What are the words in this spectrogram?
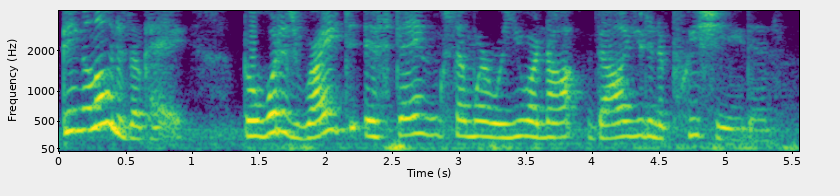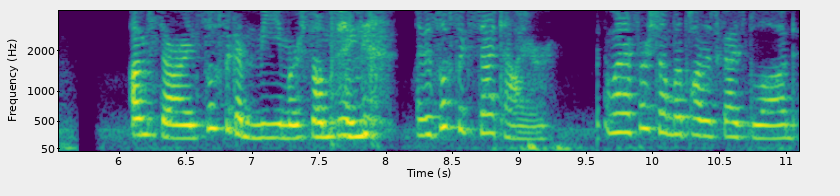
Being alone is okay. But what is right is staying somewhere where you are not valued and appreciated. I'm sorry, this looks like a meme or something. like, this looks like satire. When I first stumbled upon this guy's blog,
